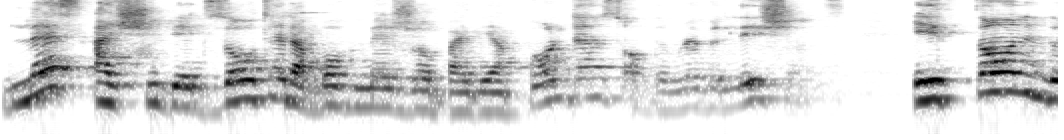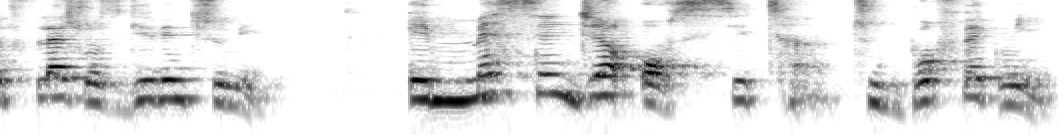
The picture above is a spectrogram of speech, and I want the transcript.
lest I should be exalted above measure by the abundance of the revelations. A thorn in the flesh was given to me, a messenger of Satan to buffet me,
